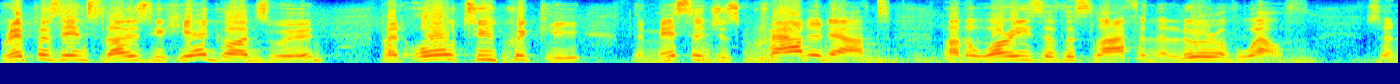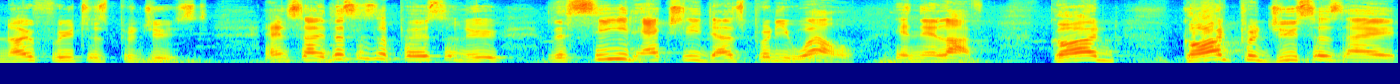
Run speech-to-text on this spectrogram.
represents those who hear God's word, but all too quickly the message is crowded out by the worries of this life and the lure of wealth so no fruit is produced. And so this is a person who the seed actually does pretty well in their life. God, God produces a,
